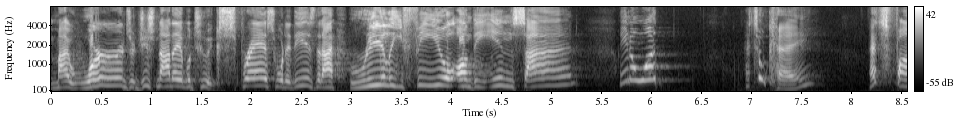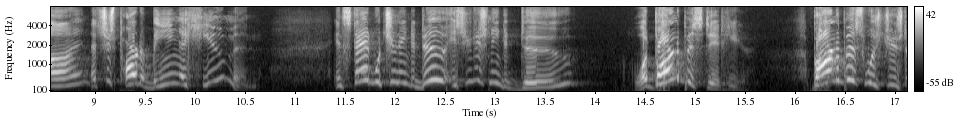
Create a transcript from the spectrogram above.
my words are just not able to express what it is that I really feel on the inside. You know what? That's okay. That's fine. That's just part of being a human. Instead, what you need to do is you just need to do what Barnabas did here. Barnabas was just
